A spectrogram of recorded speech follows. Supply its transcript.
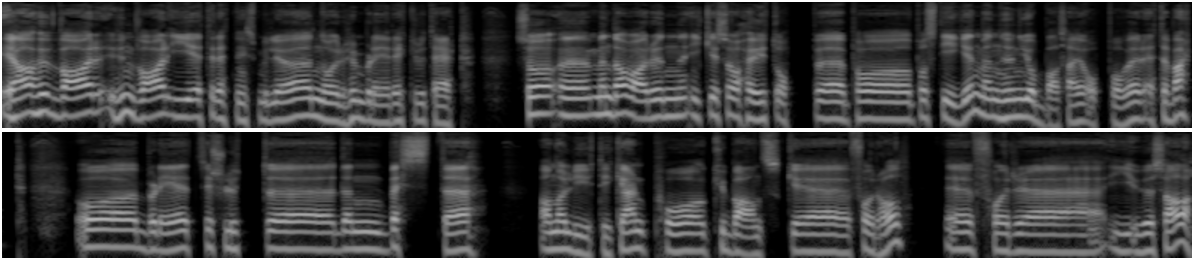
Ja, hun var, hun var i etterretningsmiljøet når hun ble rekruttert. Så, eh, men da var hun ikke så høyt opp eh, på, på stigen, men hun jobba seg oppover etter hvert, og ble til slutt den beste analytikeren på cubanske forhold for, eh, i USA, da.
